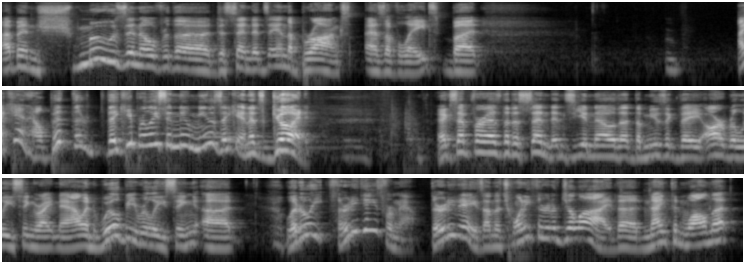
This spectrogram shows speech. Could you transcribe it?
I've been schmoozing over the Descendents and the Bronx as of late, but I can't help it. They they keep releasing new music and it's good. Except for as the Descendents, you know that the music they are releasing right now and will be releasing uh literally 30 days from now. 30 days on the 23rd of July, the Ninth and Walnut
